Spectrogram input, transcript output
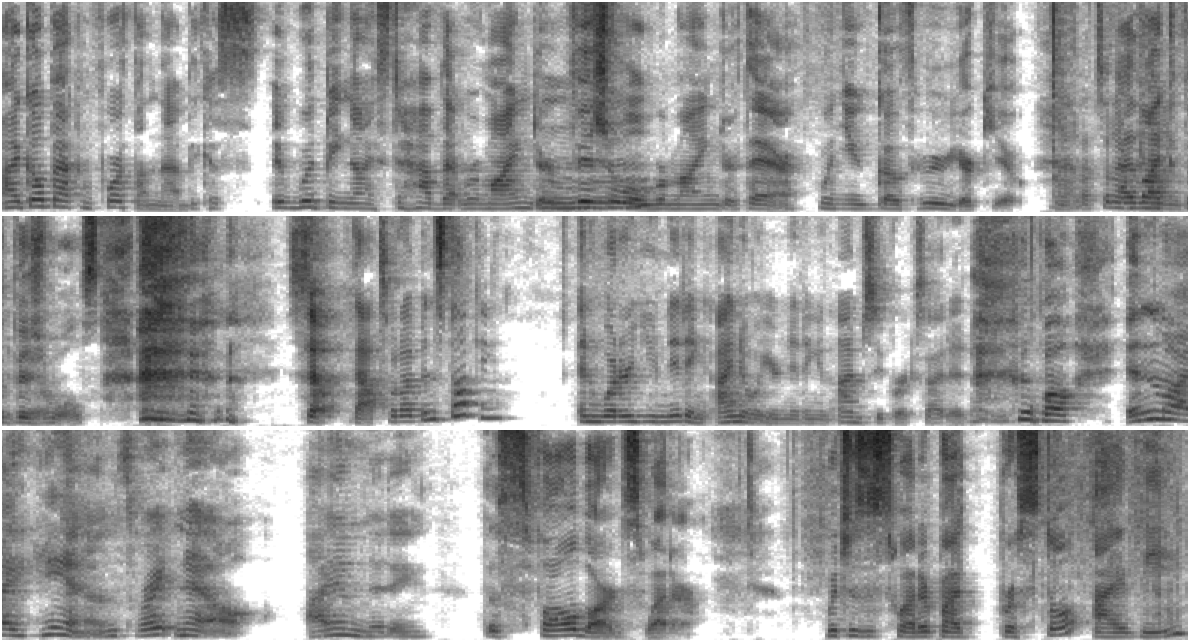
I go back and forth on that because it would be nice to have that reminder, Mm-hmm. visual reminder there when you go through your queue. yeah, that's what I'm I like the visuals. So that's what I've been stocking. And what are you knitting? I know what you're knitting, and I'm super excited. well, in my hands right now, I am knitting the Svalbard sweater, which is a sweater by Bristol Ivy.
